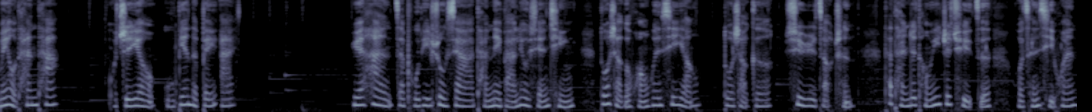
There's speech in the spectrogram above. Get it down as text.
没有坍塌，我只有无边的悲哀。约翰在菩提树下弹那把六弦琴，多少个黄昏夕阳，多少个旭日早晨，他弹着同一支曲子。我曾喜欢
